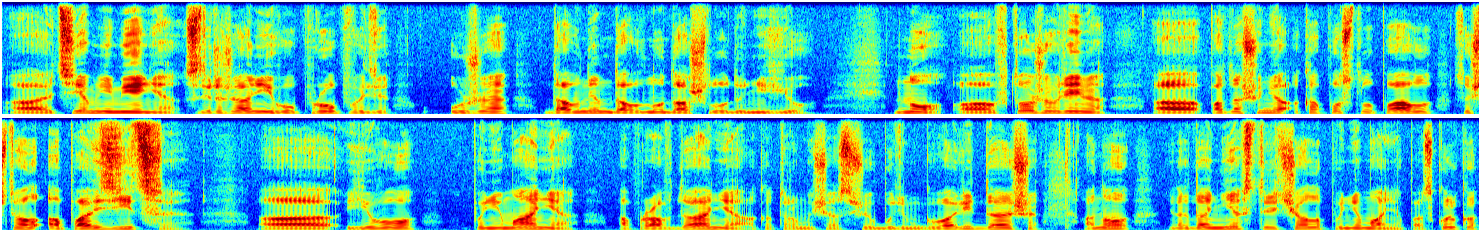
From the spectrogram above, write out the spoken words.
э, тем не менее содержание его проповеди уже давным-давно дошло до нее. Но э, в то же время э, по отношению к апостолу Павлу существовала оппозиция – а, его понимание, оправдание, о котором мы сейчас еще будем говорить дальше, оно иногда не встречало понимания, поскольку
